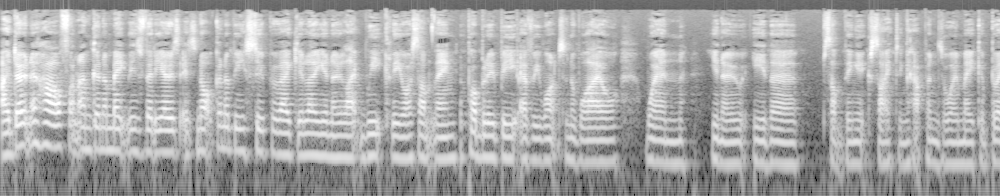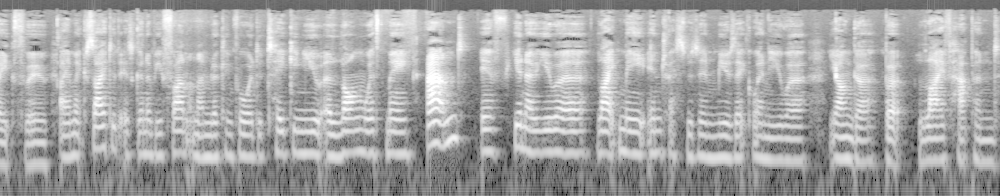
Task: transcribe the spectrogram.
I don't know how often I'm going to make these videos. It's not going to be super regular, you know, like weekly or something. It'll probably be every once in a while when, you know, either something exciting happens or I make a breakthrough. I'm excited, it's going to be fun, and I'm looking forward to taking you along with me. And if, you know, you were like me interested in music when you were younger, but life happened,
